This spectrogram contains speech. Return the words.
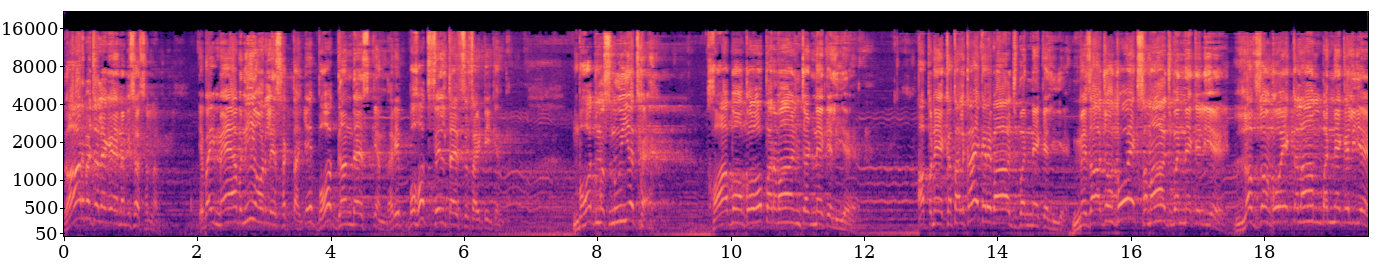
गार में चले गए नबी सल्लल्लाहु अलैहि वसल्लम। कि भाई मैं अब नहीं और ले सकता। ये बहुत गंद है इसके अंदर, ये बहुत फिल्त है सोसाइटी के अंदर। बहुत मसनूयत है। ख्वाबों को परवान चढ़ने के लिए, अपने कतल का एक रिवाज बनने के लिए, मिजाजों को एक समाज बनने के लिए, लफ्जों को एक कलाम बनने के लिए,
